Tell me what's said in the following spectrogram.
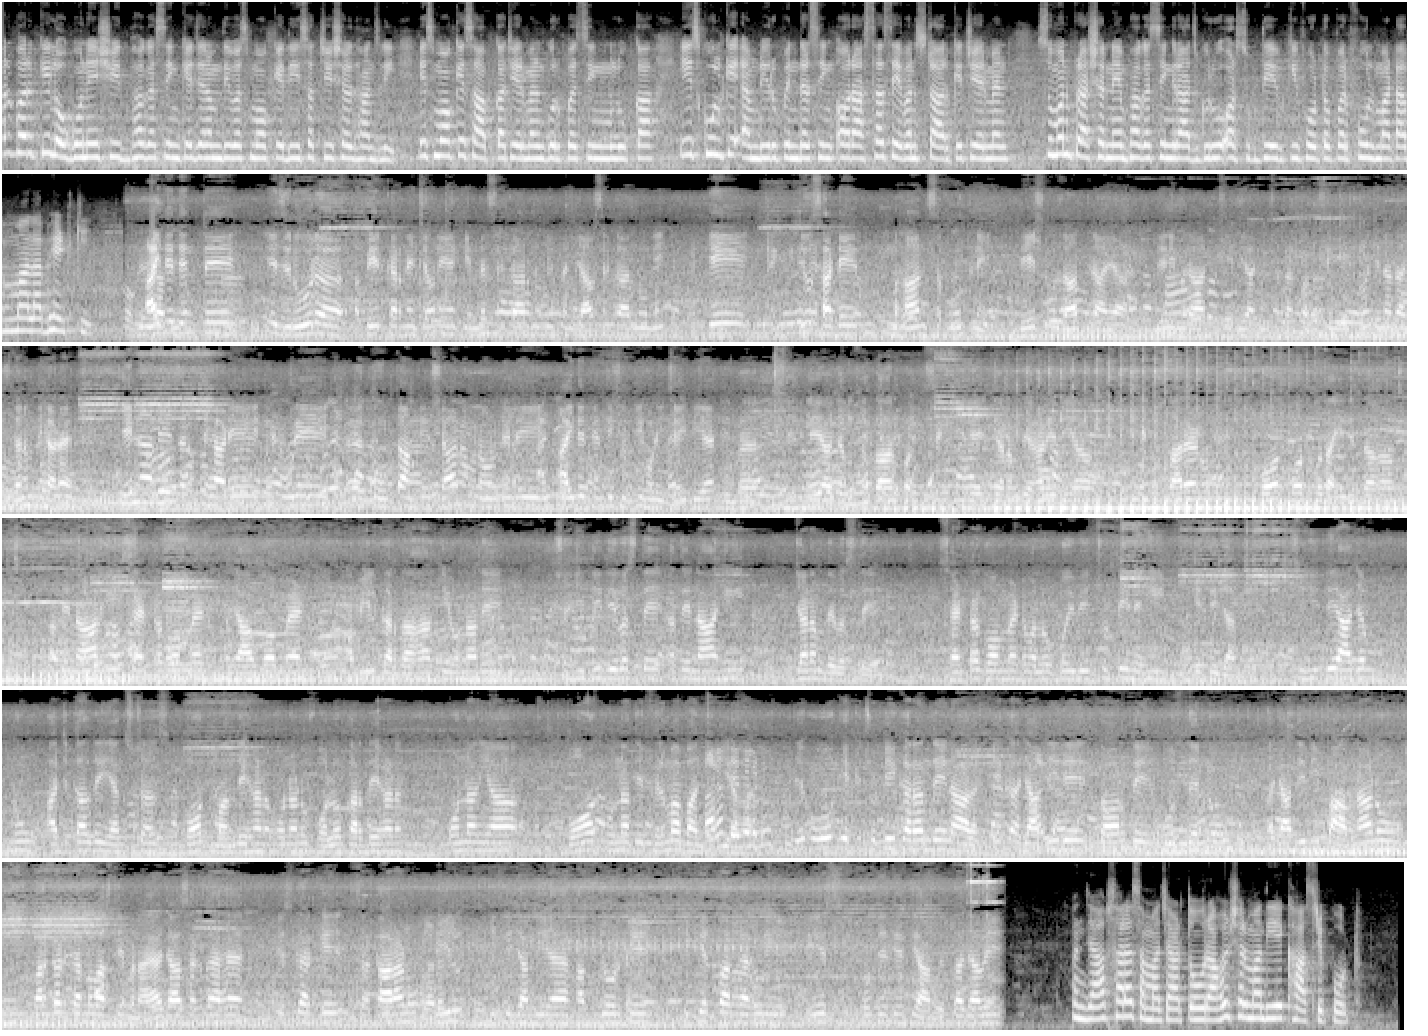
हर वर्ग के लोगों ने शहीद भगत सिंह के जन्म दिवस मौके दी सच्ची श्रद्धांजलि इस मौके साबका chairman Gurpreet Singh Maluka E school के एमडी रुपिंदर सिंह और आस्था सेवन स्टार के चेयरमैन सुमन प्राशर ने भगत सिंह राजगुरु और सुखदेव की फोटो पर फूल माटा माला भेंट की ਅੱਜ ਦੇ ਦਿਨ ਤੇ ਇਹ ਜ਼ਰੂਰ ਅਪੀਲ ਕਰਨੇ ਚਾਹੁੰਦੇ ਹਾਂ ਕੇਂਦਰ ਸਰਕਾਰ ਨੂੰ ਵੀ ਪੰਜਾਬ ਸਰਕਾਰ ਨੂੰ ਵੀ ਕਿ ਜੋ ਸਾਡੇ ਮਹਾਨ ਸਪੂਤ ਨੇ ਦੇਸ਼ ਨੂੰ ਆਜ਼ਾਦ ਕਰਾਇਆ ਮੇਰੀ ਮੁਰਾਦ ਸ਼ਹੀਦ ਆਜਮ ਸਰਦਾਰ ਭਗਤ ਸਿੰਘ ਜੀ ਤੋਂ ਜਿਨ੍ਹਾਂ ਦਾ ਅੱਜ ਜਨਮ ਦਿਹਾੜਾ ਹੈ ਇਹਨਾਂ ਦੇ ਜਨਮ ਦਿਹਾੜੇ ਨੂੰ ਪੂਰੇ ਧੂਮਧਾਮ ਤੇ ਉਤਸ਼ਾਹ ਨਾਲ ਮਨਾਉਣ ਦੇ ਲਈ ਅੱਜ ਦੇ ਦਿਨ ਦੀ ਛੁੱਟੀ ਹੋਣੀ ਚਾਹੀਦੀ ਹੈ। ਮੈਂ ਸ਼ਹੀਦ ਆਜਮ ਸਰਦਾਰ ਭਗਤ ਸਿੰਘ ਜੀ ਦੇ ਜਨਮ ਦਿਹਾੜੇ ਦੀਆਂ ਸਾਰਿਆਂ ਨੂੰ ਬਹੁਤ-ਬਹੁਤ ਵਧਾਈ ਦਿੰਦਾ ਹਾਂ। ਅਤੇ ਨਾਲ ਹੀ ਸੈਂਟਰ ਗਵਰਨਮੈਂਟ, ਪੰਜਾਬ ਗਵਰਨਮੈਂਟ ਨੂੰ ਅਪੀਲ ਕਰਦਾ ਹਾਂ ਕਿ ਉਹਨਾਂ ਦੇ ਸ਼ਹੀਦੀ ਦਿਵਸ ਤੇ ਅਤੇ ਨਾ ਹੀ ਜਨਮ ਦਿਵਸ ਤੇ ਸੈਂਟਰ ਗਵਰਨਮੈਂਟ ਵੱਲੋਂ ਕੋਈ ਵੀ ਛੁੱਟੀ ਨਹੀਂ ਕੀਤੀ ਜਾਂਦੀ। ਸ਼ਹੀਦ ਆਜਮ ਨੂੰ ਅੱਜ ਕੱਲ ਦੇ ਯੰਗਸਟਰਸ ਬਹੁਤ ਮੰਨਦੇ ਹਨ ਉਹਨਾਂ ਨੂੰ ਫੋਲੋ ਕਰਦੇ ਹਨ ਉਹਨਾਂ ਦੀਆਂ ਬਹੁਤ ਉਹਨਾਂ ਤੇ ਫਿਲਮਾਂ ਬਣ ਚੁੱਕੀਆਂ ਹਨ। ਤੇ ਉਹ ਇੱਕ ਛੁੱਟੀ ਕਰਨ ਦੇ ਨਾਲ ਇੱਕ ਆਜ਼ਾਦੀ ਦੇ ਤੌਰ ਤੇ ਉਸ ਦਿਨ ਨੂੰ ਆਜ਼ਾਦੀ ਦੀ ਭਾਵਨਾ ਨੂੰ ਪ੍ਰਗਟ ਕਰਨ ਵਾਸਤੇ ਮਨਾਇਆ ਜਾ ਸਕਦਾ ਹੈ। ਇਸ ਕਰਕੇ ਸਰਕਾਰਾਂ ਨੂੰ ਅਪੀਲ ਕੀਤੀ ਜਾਂਦੀ ਹੈ ਹੱਥ ਜੋੜ ਕੇ ਕਿ ਕਿਰਪਾ ਕਰਕੇ ਇਸ ਮੁੱਦੇ ਤੇ ਧਿਆਨ ਦਿੱਤਾ ਜਾਵੇ। ਪੰਜਾਬ ਸਾਰਾ ਸਮਾਚਾਰ ਤੋਂ ਰਾਹੁਲ ਸ਼ਰਮਾ ਦੀ ਇਹ ਖਾਸ ਰਿਪੋਰਟ।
